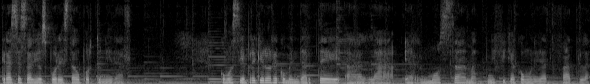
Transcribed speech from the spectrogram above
Gracias a Dios por esta oportunidad. Como siempre quiero recomendarte a la hermosa, magnífica comunidad Fatla.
